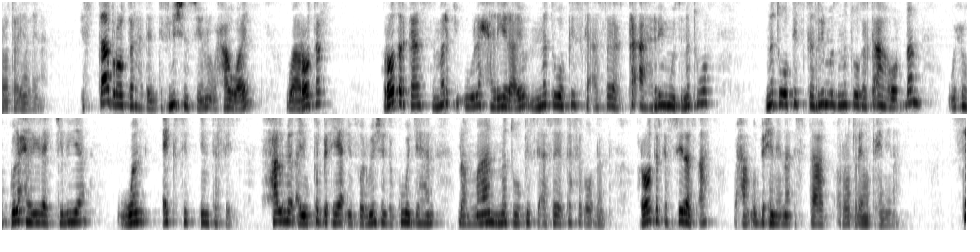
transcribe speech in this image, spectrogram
router ayaan leenahay stab router haddaan definition siino waxaa waaye waa router. Routerkaas markii uu la xiriirayo networkiska asaga ka ah remote network networkiska remote networka ka ah oo dhan wuxuu kula xiriiraa keliya one exit interface. Hal meel ayuu ka bixiyaa informationka ku wajahan dhammaan networkiska asaga ka fog oo dhan. Routerka sidaas ah waxaan u bixinaynaa stab router ayaan u bixinaynaa si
